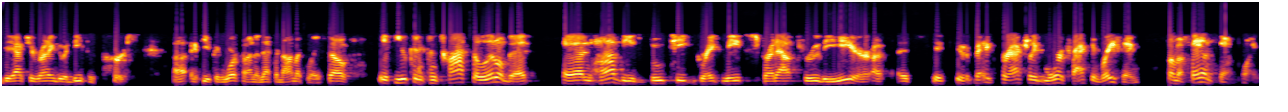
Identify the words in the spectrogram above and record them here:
be actually running to a decent purse uh, if you can work on it economically. So if you can contract a little bit and have these boutique great meets spread out through the year, uh, it's, it, it makes for actually more attractive racing from a fan standpoint.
